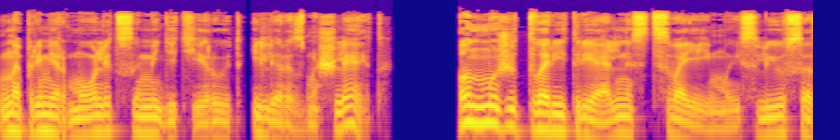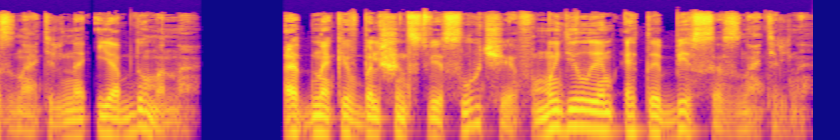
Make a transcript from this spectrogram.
например, молится, медитирует или размышляет, он может творить реальность своей мыслью сознательно и обдуманно. Однако в большинстве случаев мы делаем это бессознательно.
